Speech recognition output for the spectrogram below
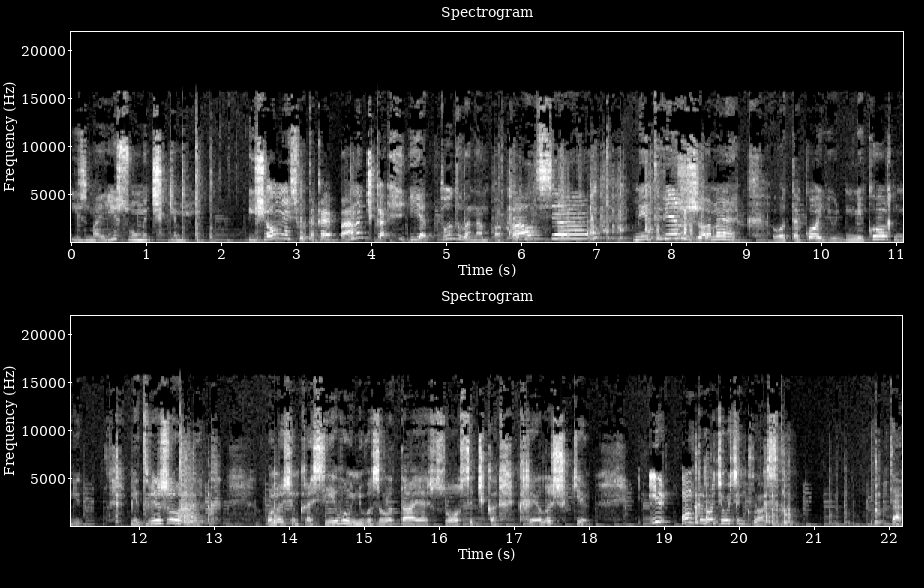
из моей сумочки. Еще у меня есть вот такая баночка, и оттуда нам попался медвежонок. Вот такой юникорн медвежонок. Он очень красивый, у него золотая сосочка, крылышки. И он, короче, очень классный. Так,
